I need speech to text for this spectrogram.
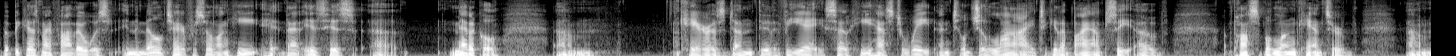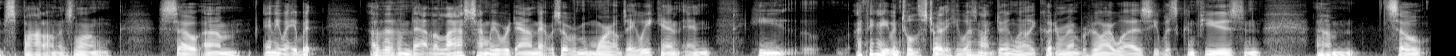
but because my father was in the military for so long, he that is his uh, medical um, care is done through the VA. So he has to wait until July to get a biopsy of a possible lung cancer um, spot on his lung. So um, anyway, but other than that, the last time we were down there was over Memorial Day weekend, and he, I think I even told the story that he was not doing well. He couldn't remember who I was. He was confused, and um, so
